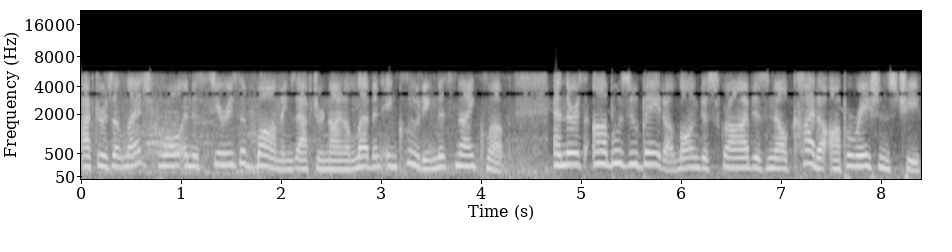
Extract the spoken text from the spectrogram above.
after his alleged role in a series of bombings after 9-11, including this nightclub. And there's Abu Zubaydah, long described as an al-Qaeda operations chief,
